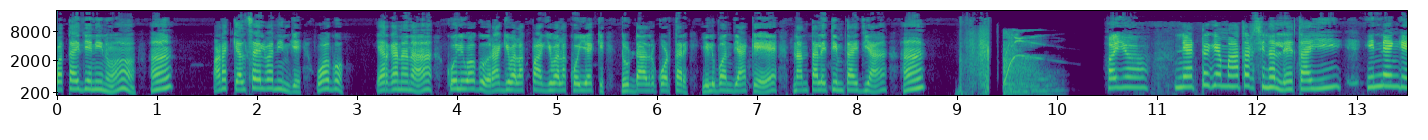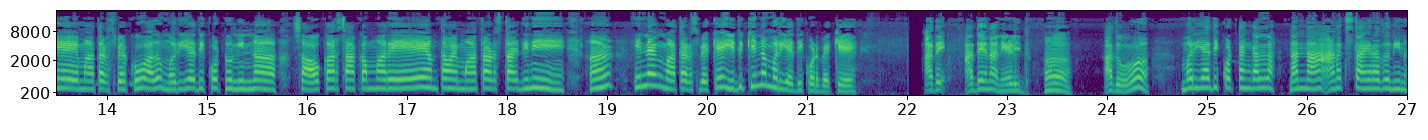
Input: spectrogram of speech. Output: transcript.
ಬರ್ತಾ ಇದೀಯ ನೀನು ಹಾ? ಮಾಡಕ್ ಕೆಲ್ಸ ಇಲ್ವಾ ನಿನ್ಗೆ? ಹೋಗು. ಯಾರ್ಗನ ಕೂಲಿ ಹೋಗು, ರಾಗಿ ಹೊಲಕ್, ಪಾಗಿ ಹೊಲಕ್ ಕೊಯ್ಯಾಕಿ ದುಡ್ಡಾದ್ರೂ ಕೊಡ್ತಾರೆ. ಇಲ್ಲಿ ಬಂದ್ ಯಾಕೆ ನನ್ ತಲೆ ತಿಂತಾ ಇದ್ಯಾ? ಹಾ? ಅಯ್ಯೋ, ನೆಟ್ಟಿಗೆ ಮಾತಾಡ್ಸಿನಲ್ಲೇ ತಾಯಿ. ಇನ್ನೆಂಗೆ ಮಾತಾಡ್ಸ್ಬೇಕು? ಅದು ಮರ್ಯಾದೆ ಕೊಟ್ಟು ನಿನ್ನ ಸಾವುಕಾರ ಸಾಕಮ್ಮರೇ ಅಂತ ಮಾತಾಡಿಸ್ತಾ ಇದ್ದೀನಿ. ಹಾ? ಇನ್ನೆಂಗ್ ಮಾತಾಡಿಸ್ಬೇಕೆ? ಇದಕ್ಕಿನ್ನ ಮರ್ಯಾದೆ ಕೊಡ್ಬೇಕೆ? ಅದೇ ಅದೇ ನಾನು ಹೇಳಿದ್ದು. ಹಾ. ಅದು ಮರ್ಯಾದೆ ಕೊಟ್ಟಂಗಲ್ಲ. ನನ್ನ ಅಣಗಿಸ್ತಾ ಇರೋದು ನೀನು.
